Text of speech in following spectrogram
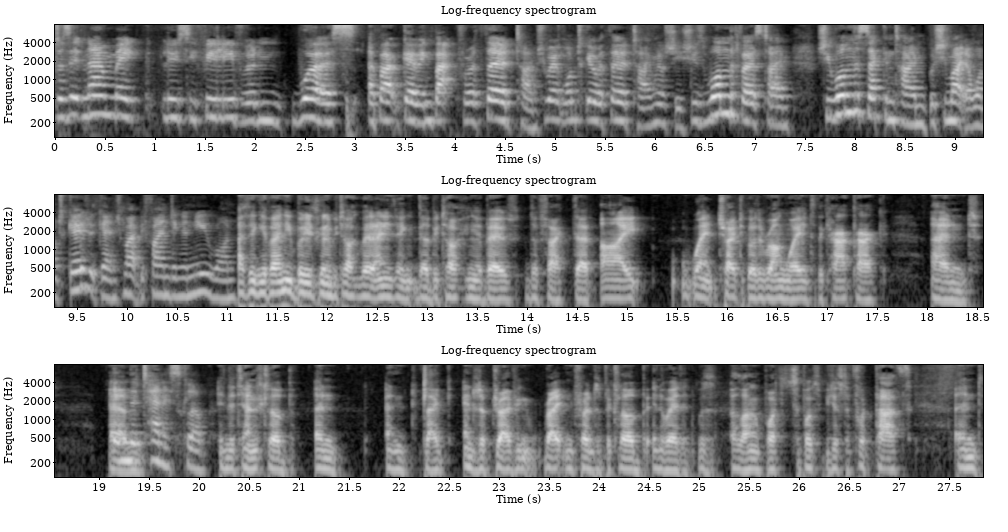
Does it now make Lucy feel even worse about going back for a third time? She won't want to go a third time, will she? She's won the first time, she won the second time, but she might not want to go to again. She might be finding a new one. I think if anybody's going to be talking about anything, they'll be talking about the fact that I went tried to go the wrong way into the car park and In um, the tennis club. in the tennis club and and like ended up driving right in front of the club in a way that was along what's supposed to be just a footpath and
